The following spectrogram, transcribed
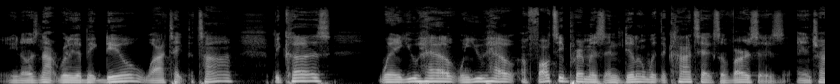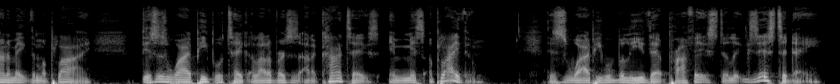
You know, it's not really a big deal. Why take the time? Because when you have, when you have a faulty premise and dealing with the context of verses and trying to make them apply, this is why people take a lot of verses out of context and misapply them. This is why people believe that prophets still exist today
